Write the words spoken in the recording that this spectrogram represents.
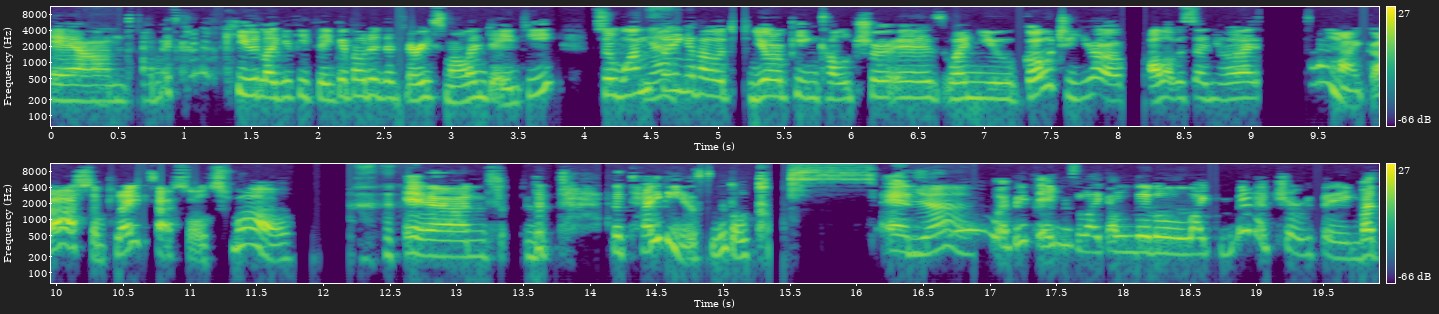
and um, it's kind of cute. Like if you think about it, it's very small and dainty. So one Yeah. thing about European culture is when you go to Europe, all of a sudden you realize, oh my gosh, the plates are so small, and the t- the tiniest little cups, and Yeah. ooh, everything's like a little like miniature thing, but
